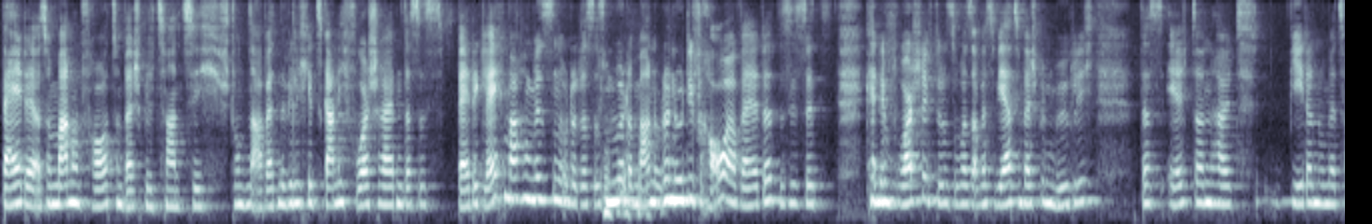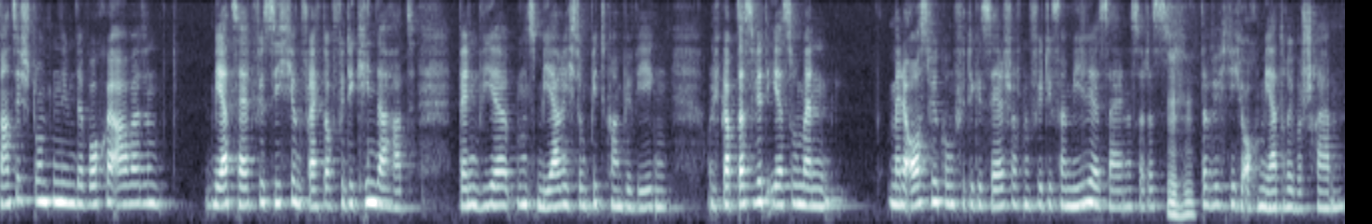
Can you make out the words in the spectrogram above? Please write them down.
beide, also Mann und Frau zum Beispiel 20 Stunden arbeiten. Da will ich jetzt gar nicht vorschreiben, dass es beide gleich machen müssen oder dass es nur der Mann oder nur die Frau arbeitet. Das ist jetzt keine Vorschrift oder sowas, aber es wäre zum Beispiel möglich, dass Eltern halt jeder nur mehr 20 Stunden in der Woche arbeiten mehr Zeit für sich und vielleicht auch für die Kinder hat wenn wir uns mehr Richtung Bitcoin bewegen. Und ich glaube, das wird eher so mein, meine Auswirkung für die Gesellschaft und für die Familie sein. Also das, mhm. da möchte ich auch mehr drüber schreiben.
